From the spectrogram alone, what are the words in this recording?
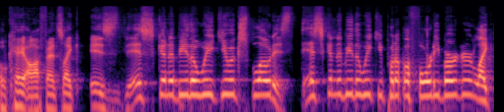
okay offense like is this going to be the week you explode? Is this going to be the week you put up a 40 burger? Like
